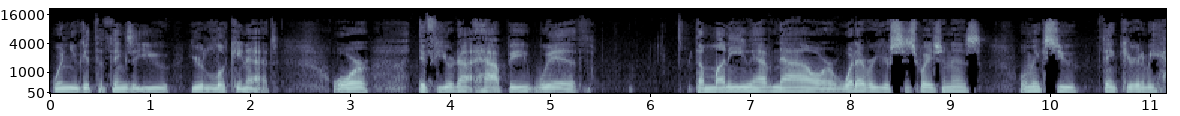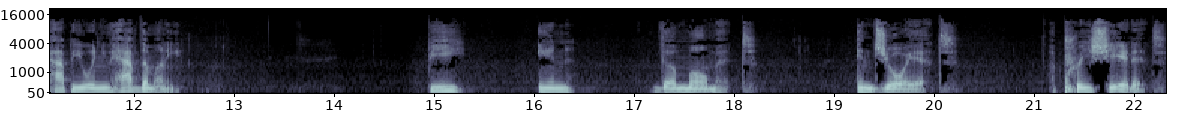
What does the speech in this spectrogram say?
when you get the things that you you're looking at? Or if you're not happy with the money you have now or whatever your situation is, what makes you think you're going to be happy when you have the money? Be in the moment. Enjoy it. Appreciate it.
